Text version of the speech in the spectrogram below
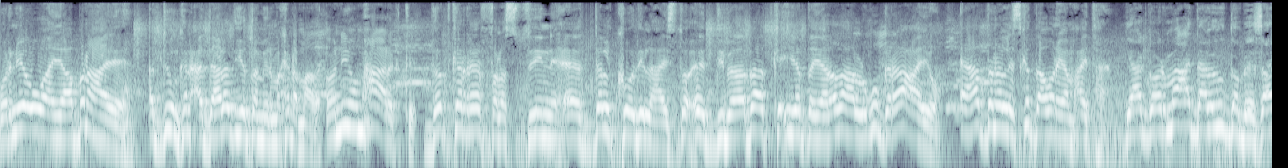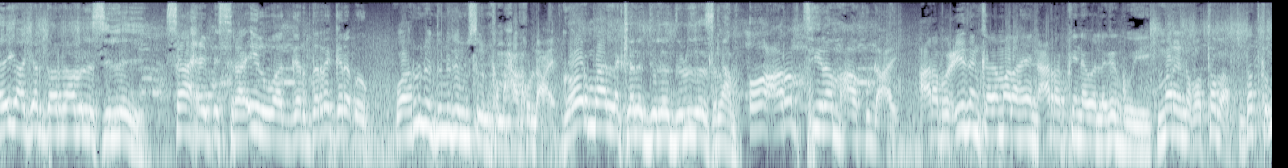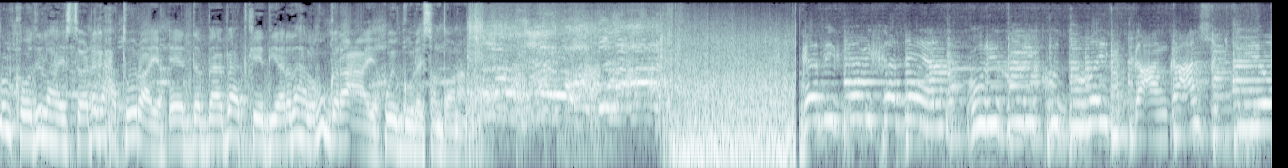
warniyo waan yaabanahaye adduunkan cadaalad iyo damiir ma ka dhammaaday oo niyow maxaa aragtay? Dadka reer falastiin ee dalkoodii la haysto ee dibaabaadka iyo dayaaradaha lagu garaacayo ee haddana layska daawanaya maxay tahay? Yaa goormaa cadaalad u dambaysa ayagaa gardarnaaba la sii leeyahy saaxiib israa'iil waa gardarro garab og. Waa runa dunida muslimka maxaa ku dhacay? Goormaa la kala dilo dunida islaamka oo carabtiina maxaa ku dhacay? Carabu ciidan kale ma lahayn carabkiina waa laga gooyey. Maray noqotaba dadka dhulkoodii la haysto ee dhagaxa tuuraaya ee dabaabaadka iyo diyaaradaha lagu garaacayo way guulaysan doonaan gebigebi ka dheer guriguri ku duway gacangacan sugtiyo.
